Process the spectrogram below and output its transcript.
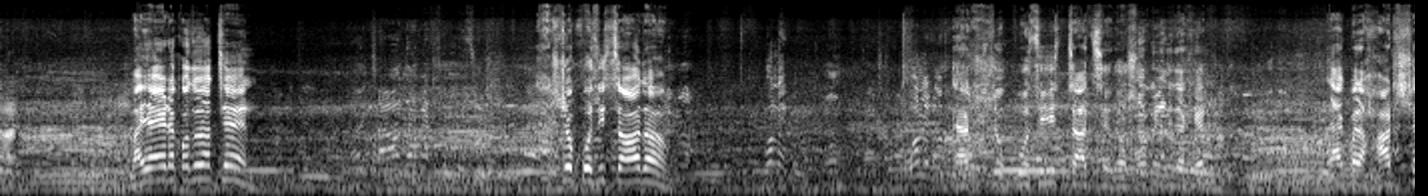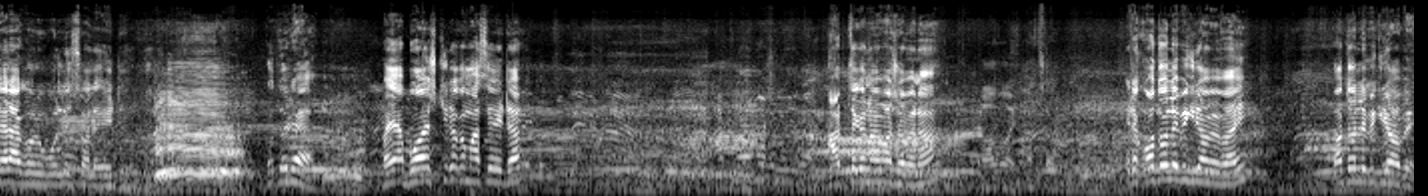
ভাইয়া, এটা কত যাচ্ছেন? একশো পঁচিশ চাওয়া দাম। একশো পঁচিশ চাচ্ছে। দর্শক, এই দেখেন, একবার হাট সেরা গরু বললেই চলে এইটা। কতটা ভাইয়া, বয়স কীরকম আছে এটার? আট থেকে নয় মাস হবে না? এটা কত হলে বিক্রি হবে ভাই? কত হলে বিক্রি হবে?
